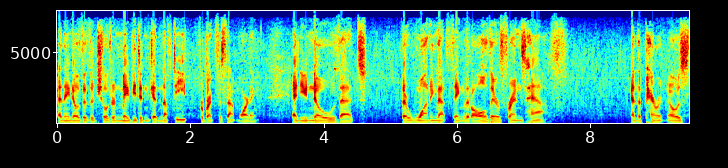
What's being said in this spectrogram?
and they know that their children maybe didn't get enough to eat for breakfast that morning. And you know that they're wanting that thing that all their friends have. And the parent knows,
